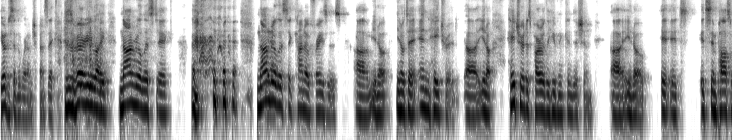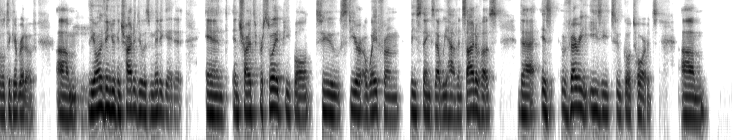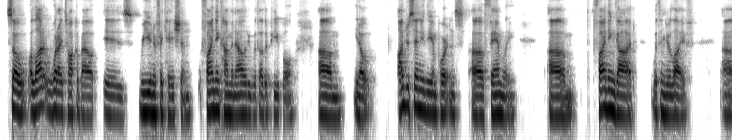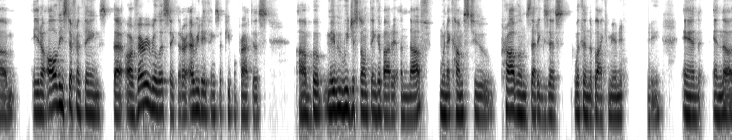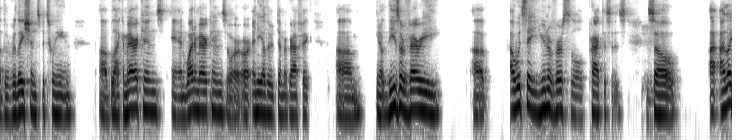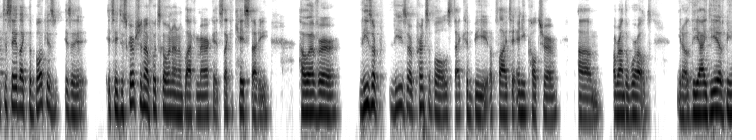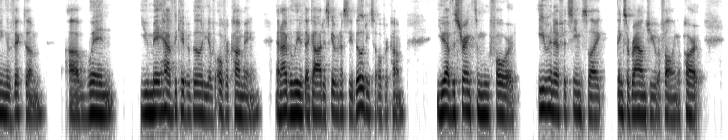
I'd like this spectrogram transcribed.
you understand the word I'm trying to say. This is very like non-realistic, non-realistic yeah. kind of phrases. Um, you know, you know, to end hatred. Uh, you know, hatred is part of the human condition. Uh, you know, it, it's it's impossible to get rid of. Um, mm-hmm. the only thing you can try to do is mitigate it and and try to persuade people to steer away from these things that we have inside of us that is very easy to go towards um, so a lot of what i talk about is reunification finding commonality with other people um, you know understanding the importance of family um, finding god within your life um, you know all these different things that are very realistic that are everyday things that people practice um, but maybe we just don't think about it enough when it comes to problems that exist within the black community and and the, the relations between uh, black americans and white americans or, or any other demographic um, you know these are very uh, i would say universal practices mm-hmm. so I, I like to say like the book is is a it's a description of what's going on in Black America. It's like a case study. However, these are these are principles that could be applied to any culture um, around the world. You know, the idea of being a victim uh, when you may have the capability of overcoming, and I believe that God has given us the ability to overcome. You have the strength to move forward, even if it seems like things around you are falling apart.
